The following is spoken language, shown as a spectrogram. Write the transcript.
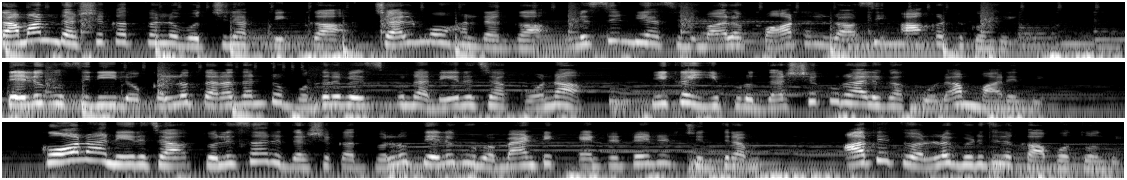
తమన్ దర్శకత్వంలో వచ్చిన తిక్క చల్ మోహన్ రంగా మిస్ ఇండియా సినిమాలో పాటలు రాసి ఆకట్టుకుంది. తెలుగు సినీ లోకల్లో తనదంటూ ముద్ర వేసుకున్న నీరజ కోన ఇక ఇప్పుడు దర్శకురాలిగా కూడా మారింది. కోన నీరజ తొలిసారి దర్శకత్వంలో తెలుగు రొమాంటిక్ ఎంటర్టైనర్ చిత్రం అతి త్వరలో విడుదల కాబోతోంది.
